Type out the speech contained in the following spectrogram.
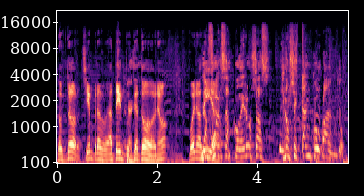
doctor. Siempre atento usted a todo, ¿no? Buenos Las días. fuerzas poderosas nos están copando.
